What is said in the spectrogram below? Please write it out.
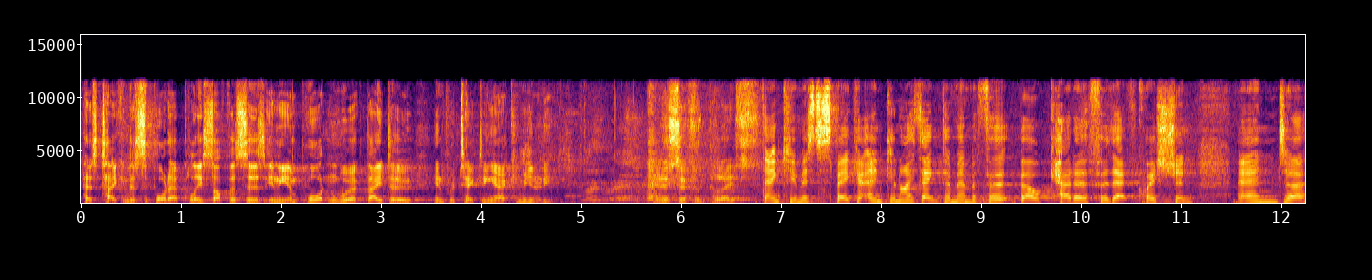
has taken to support our police officers in the important work they do in protecting our community? Minister for Police. Thank you, Mr Speaker, and can I thank the member for Balcatta for that question. And uh,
